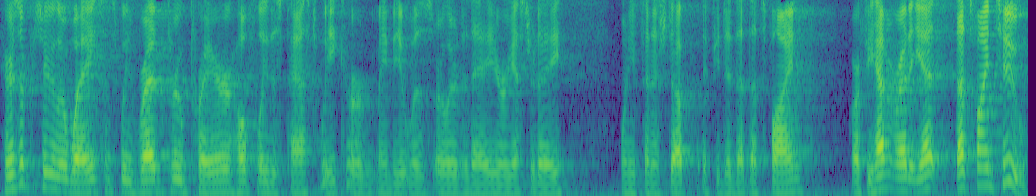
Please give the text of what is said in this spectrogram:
Here's a particular way, since we've read through prayer, hopefully this past week, or maybe it was earlier today or yesterday when you finished up. If you did that, that's fine. Or if you haven't read it yet, that's fine too.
